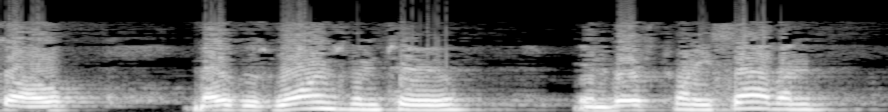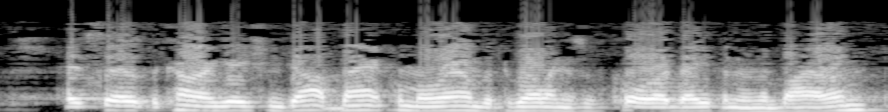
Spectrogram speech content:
So, Moses warns them to. In verse 27, it says the congregation got back from around the dwellings of Korah, Dathan, and Abiram,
